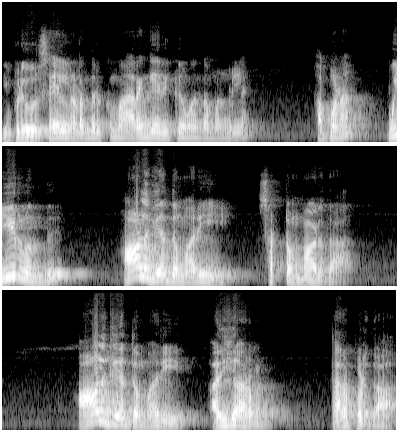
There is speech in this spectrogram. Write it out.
இப்படி ஒரு செயல் நடந்திருக்குமா? அரங்கேறிக்குமா அந்த மண்ணில்? அப்போனா உயிர் வந்து ஆளுக்கு ஏற்ற மாதிரி சட்டம் மாறுதா? ஆளுக்கு ஏற்ற மாதிரி அதிகாரம் தரப்படுதா?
